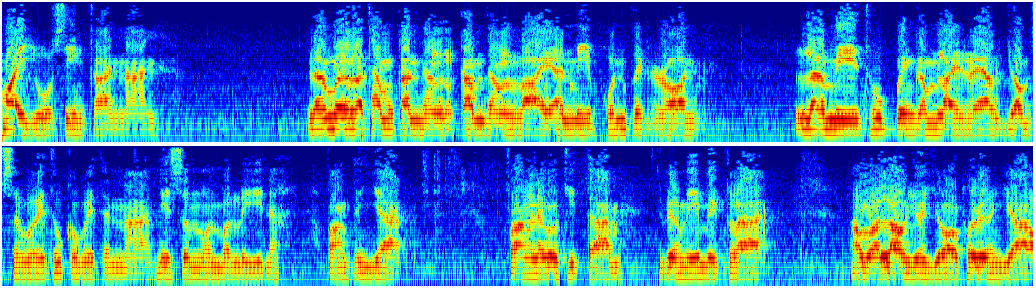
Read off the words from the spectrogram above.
ไม่อยู่สิ่งการนานแล้วเมื่อกระทำกันทั้งกรรมทั้งหลายอันมีผลเผ็ดร้อน และมีทุกข์เป็นกำไรแล้วย่อมเสวยทุกขเวทนา นี่สำนวนบาลีนะ ฟังท่านยาก ฟังแล้วก็คิดตาม เรื่องนี้ไม่กล้า เอามาเล่าย่อๆเพราะเรื่องยาว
